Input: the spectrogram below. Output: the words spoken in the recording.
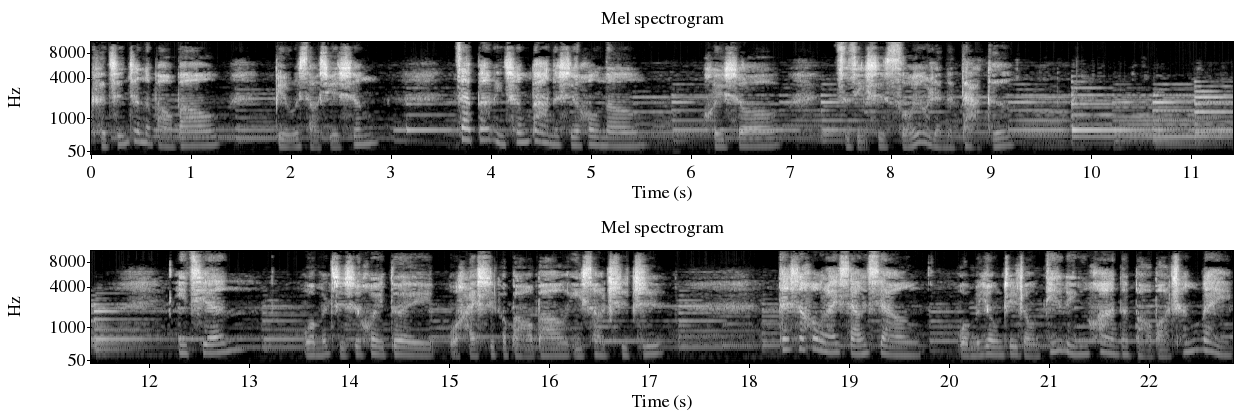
可真正的宝宝，比如小学生，在班里称霸的时候呢？会说自己是所有人的大哥。以前我们只是会对我还是个宝宝一笑置之，但是后来想想，我们用这种低龄化的宝宝称谓，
